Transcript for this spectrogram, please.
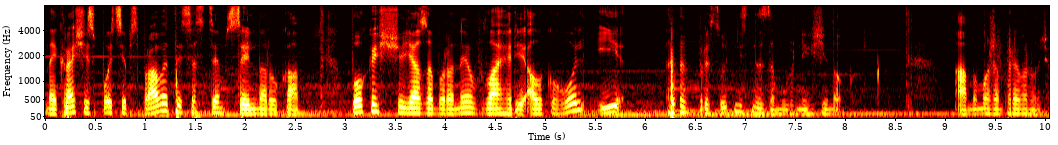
Найкращий спосіб справитися з цим сильна рука. Поки що я заборонив в лагері алкоголь і присутність незамужніх жінок. А, ми можемо перевернути.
